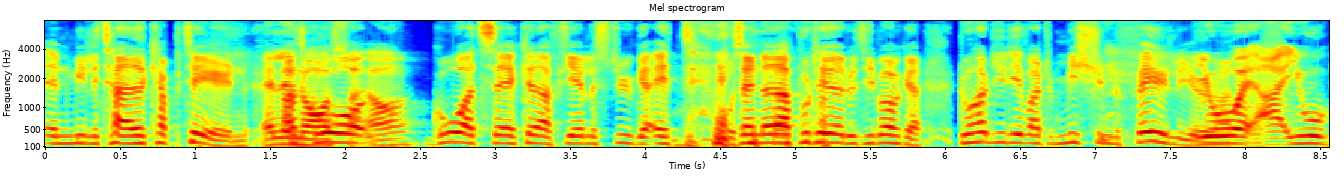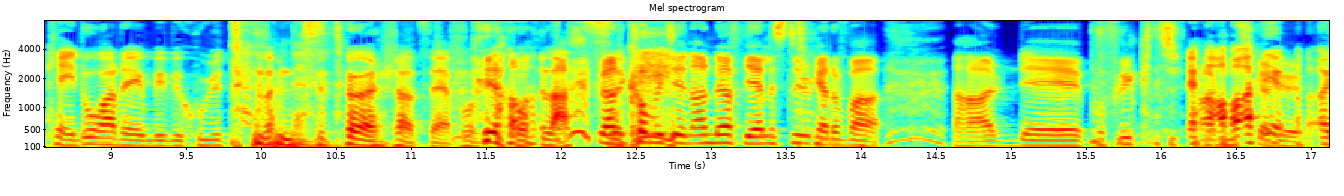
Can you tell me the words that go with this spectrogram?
en militär kapten Eller att NASA, gå, ja. gå att säkra fjällstuga 1 och sen rapporterar du tillbaka, då hade ju det varit mission failure. Jo, ja, jo okej, då hade jag blivit skjuten som desertör så att säga, på, på plats. Du hade kommit till den andra fjällstugan och bara det är på flykt, han Ja, ska du. ja,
